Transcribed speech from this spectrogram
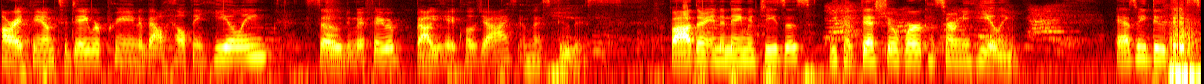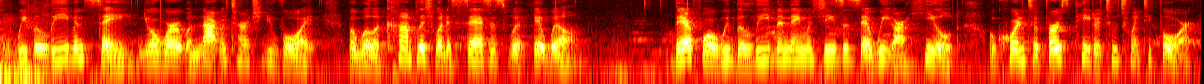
All right, fam, today we're praying about health and healing. So do me a favor, bow your head, close your eyes, and let's do this. Father, in the name of Jesus, we confess your word concerning healing. As we do this, we believe and say your word will not return to you void, but will accomplish what it says it will. Therefore, we believe in the name of Jesus that we are healed, according to 1 Peter 2.24.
